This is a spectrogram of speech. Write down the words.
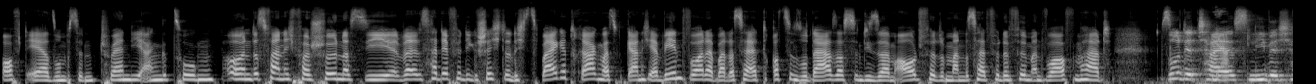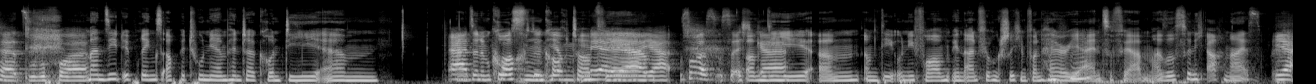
oft eher so ein bisschen trendy angezogen. Und das fand ich voll schön, dass sie, weil das hat ja für die Geschichte nichts beigetragen, was gar nicht erwähnt wurde, aber dass er halt trotzdem so da saß in diesem Outfit und man das halt für den Film entworfen hat. So Details ja. liebe ich halt so voll. Man sieht übrigens auch Petunia im Hintergrund, die ähm, ja, an so einem großen Kochtopf. Ja, ja, ja. Sowas ist echt um geil. Die, um, um die Uniform in Anführungsstrichen von Harry mhm. einzufärben. Also das finde ich auch nice. Ja.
